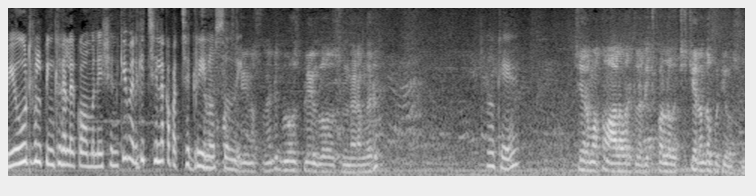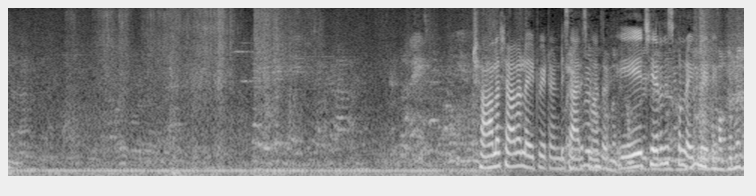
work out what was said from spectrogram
బ్యూటిఫుల్ పింక్ కలర్ కాంబినేషన్కి మనకి చిలక పచ్చ గ్రీన్ వస్తుంది. గ్రీన్ వస్తుంది అంటే బ్లౌజ్ ప్లేన్ వస్తుంది మేడం గారు. ఓకే చీర మొత్తం ఆల్ ఓవర్ ఇట్లా రిచ్ పళ్ళు వచ్చి చీర అంతా పుట్టి వస్తుంది. చాలా చాలా లైట్ వెయిట్ అండి సారీస్ మాత్రం. ఏ చీర తీసుకుని లైట్ వెయిట్ మగ్గ మీద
